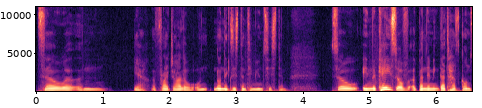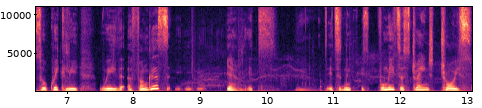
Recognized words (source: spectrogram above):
So, uh, um, yeah, a fragile or, or non-existent immune system. So, in the case of a pandemic that has gone so quickly with a fungus, yeah, it's it's, an, it's for me it's a strange choice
